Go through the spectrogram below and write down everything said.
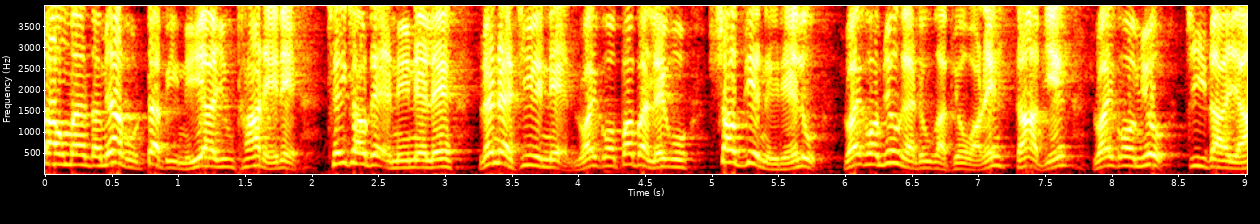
တောင်ပန်သမျှကိုတက်ပြီးနေရာယူထားတယ်တဲ့ချိန်ချောက်တဲ့အနေနဲ့လဲလက်နက်ကြီးတွေနဲ့လွိုက်ကော်ပတ်ပတ်လဲကိုရှောက်ပစ်နေတယ်လို့လွိုက်ကော်မြို့ကန်တို့ကပြောပါတယ်ဒါအပြင်လွိုက်ကော်မြို့ကြည်သာယာ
